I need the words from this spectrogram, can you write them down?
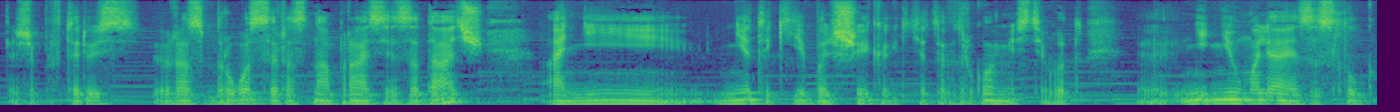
опять же, повторюсь, разбросы, разнообразие задач, они не такие большие, как где-то в другом месте. Вот э, не, не умаляя заслуг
